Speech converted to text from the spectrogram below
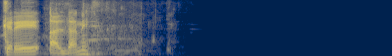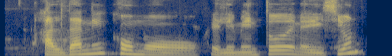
cree al DANE? Al DANE como elemento de medición,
